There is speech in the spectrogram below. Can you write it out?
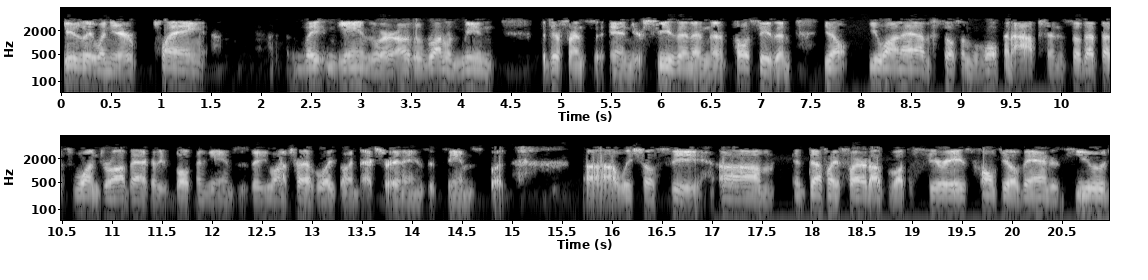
usually when you're playing late in games where a run would mean the difference in your season and the postseason, you don't you want to have still some bullpen options. So that that's one drawback of these bullpen games is that you want to try to avoid going to extra innings. It seems, but uh, we shall see. Um, it definitely fired up about the series. Home field advantage is huge.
